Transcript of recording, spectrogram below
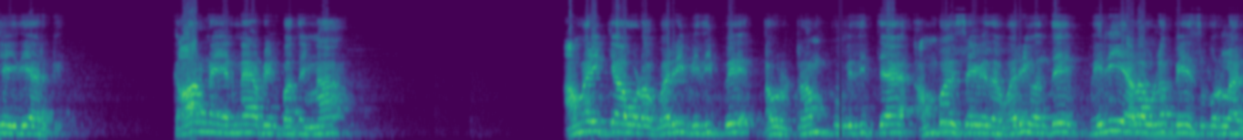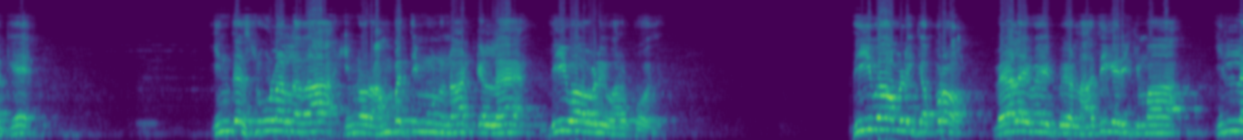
செய்தியா இருக்கு. காரணம் என்ன அப்படின்னு பாத்தீங்கன்னா அமெரிக்காவோட வரி விதிப்பு அவர் ட்ரம்ப் விதித்த ஐம்பது சதவீத வரி வந்து பெரிய அளவுல பேசு பொருளா இருக்கு. இந்த சூழல்ல தான் இன்னொரு ஐம்பத்தி மூணு நாட்கள்ல தீபாவளி வரப்போகுது. தீபாவளிக்கு அப்புறம் வேலை வாய்ப்புகள் அதிகரிக்குமா? இல்ல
